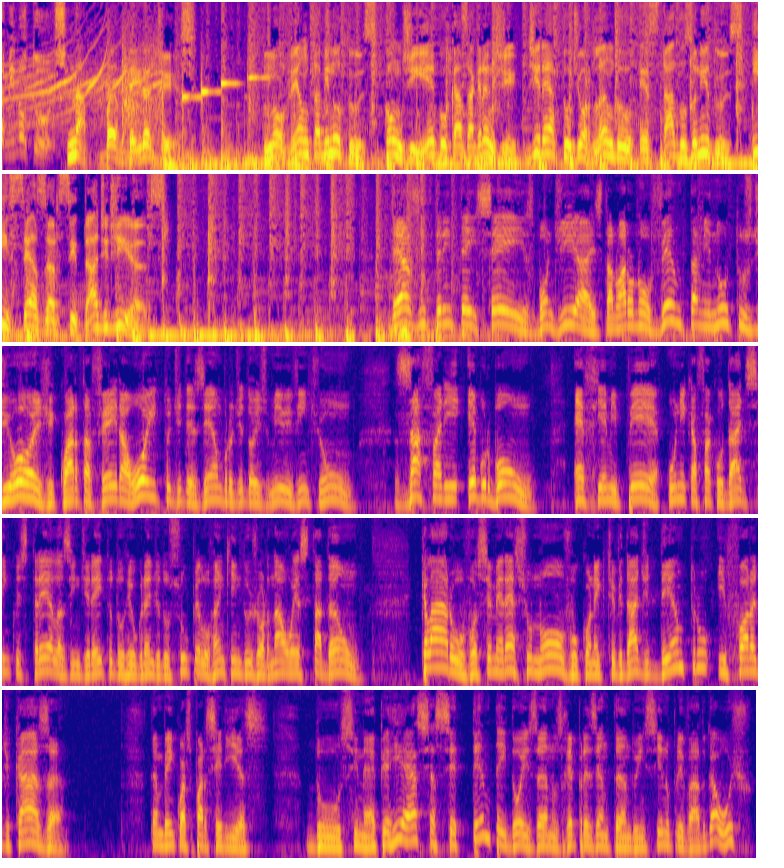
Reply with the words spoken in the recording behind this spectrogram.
90 minutos na Bandeirantes. 90 minutos com Diego Casagrande, direto de Orlando, Estados Unidos, e César Cidade Dias. 10 e 36 bom dia, está no ar o 90 minutos de hoje, quarta-feira, 8 de dezembro de 2021. Zafari e Bourbon, FMP, única faculdade cinco estrelas em Direito do Rio Grande do Sul pelo ranking do jornal Estadão. Claro, você merece o novo, conectividade dentro e fora de casa. Também com as parcerias do Cinep RS, há 72 anos representando o ensino privado gaúcho.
